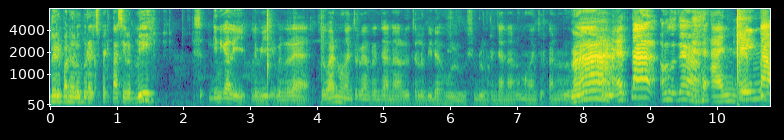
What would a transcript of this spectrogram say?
Daripada lu berekspektasi lebih. Gini kali lebih bener ya. Tuhan menghancurkan rencana lu terlebih dahulu sebelum rencana lu menghancurkan lu. Nah eta maksudnya. Anjing. Eta.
